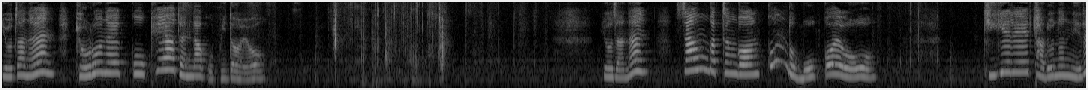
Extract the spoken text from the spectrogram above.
여자는 결혼을 꼭 해야 된다고 믿어요. 여자는 싸움 같은 건 꿈도 못 꿔요. 기계를 다루는 일은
